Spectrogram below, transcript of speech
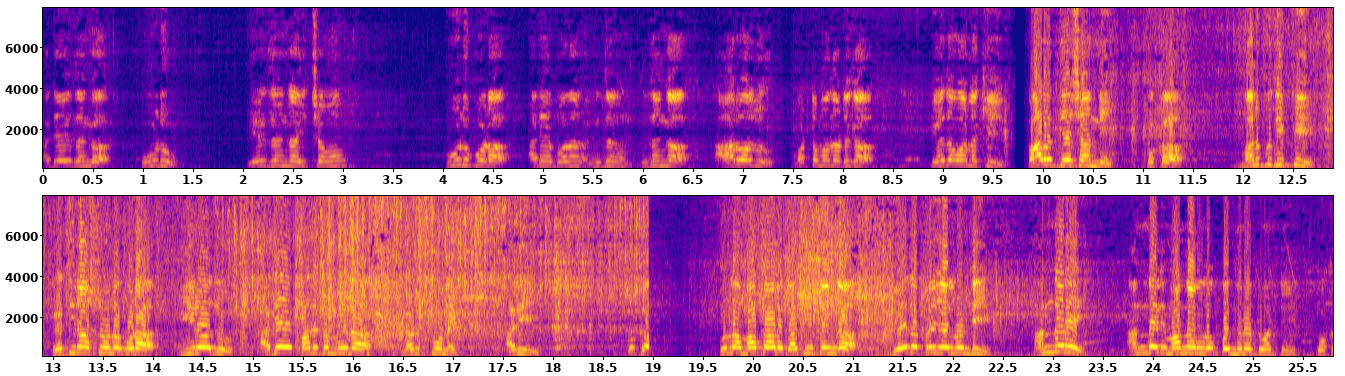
అదేవిధంగా కూడు ఏ విధంగా ఇచ్చామో కూడు కూడా అనే విధంగా ఆ రోజు మొట్టమొదటిగా పేదవాళ్ళకి భారతదేశాన్ని ఒక మలుపు తిప్పి ప్రతి రాష్ట్రంలో కూడా ఈరోజు అదే పథకం మీద నడుస్తున్నాయి అది ఒక కుల మతాలకు అతీతంగా పేద ప్రజల నుండి అందరి అందరి మన్ననలు పొందినటువంటి ఒక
